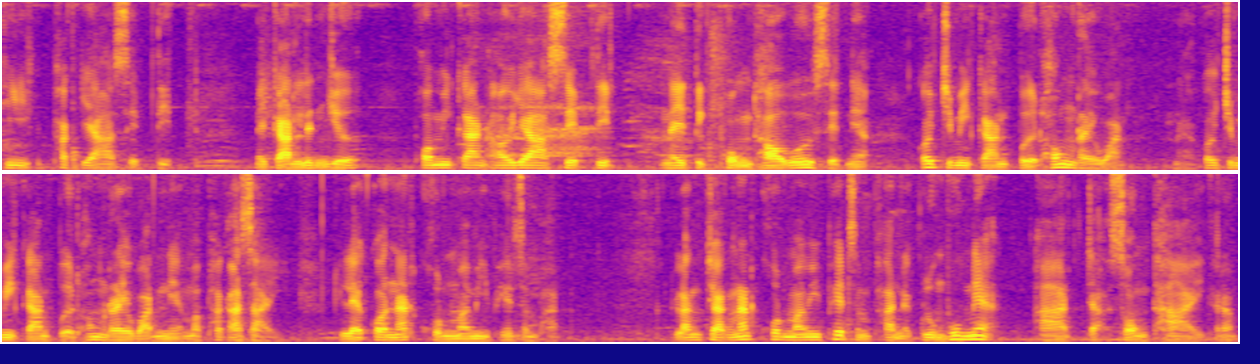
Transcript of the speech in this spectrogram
ที่พักยาเสพติด ในการเล่นเยอะ พอมีการเอายาเสพติดในตึกพงทาวเวอร์เสร็จเนี่ยก็จะมีการเปิดห้องรายวันนะก็จะมีการเปิดห้องรายวันเนี่ยมาพักอาศัย แล้วก็นัดคนมามีเพศสัมพันธ์ หลังจากนัดคนมามีเพศสัมพันธ์เนี่ยกลุ่มพวกเนี้ยอาจจะส่องทายครับ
